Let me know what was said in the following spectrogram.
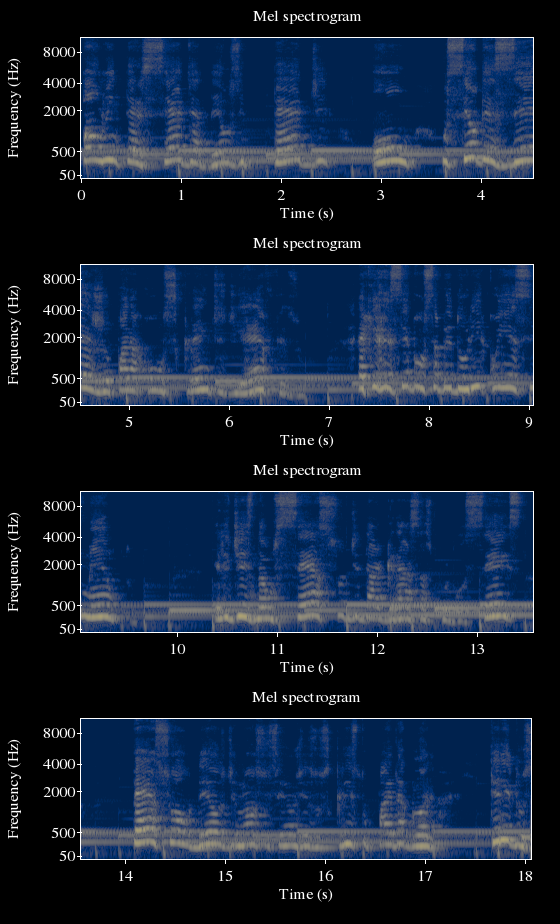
Paulo intercede a Deus e pede ou o seu desejo para com os crentes de Éfeso é que recebam sabedoria e conhecimento ele diz: Não cesso de dar graças por vocês, peço ao Deus de nosso Senhor Jesus Cristo, Pai da glória. Queridos,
